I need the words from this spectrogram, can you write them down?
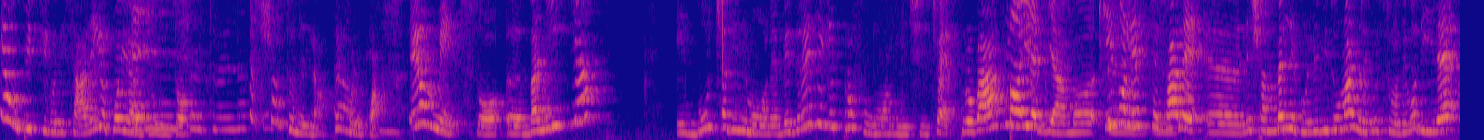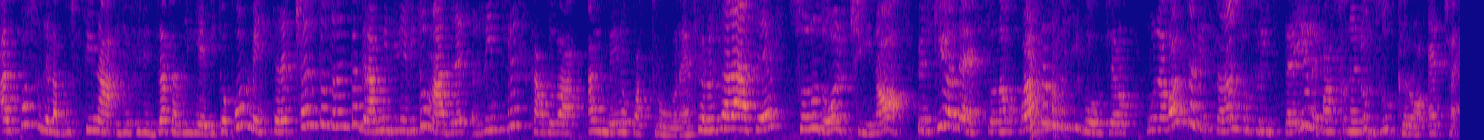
E un pizzico di sale, io poi ho E aggiunto sciolto nel latte. è sciolto nel latte, eccolo qua. E ho messo eh, vaniglia e buccia di limone. Vedrete che profumo, amici. Cioè, provateci. Poi abbiamo Chi eh, volesse fare eh, le ciambelle con lievito madre, questo lo devo dire, al posto della bustina liofilizzata di lievito può mettere 130 g di lievito madre rinfrescato da almeno 4 ore. Sono salate? Sono dolci, no? Perché io adesso, no, guarda come si gonfiano. Una volta che saranno fritte, io le passo nello zucchero. E cioè,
